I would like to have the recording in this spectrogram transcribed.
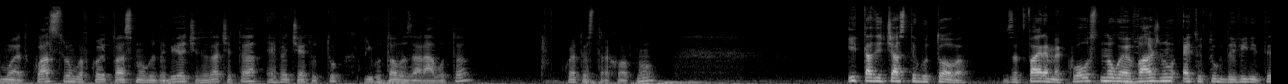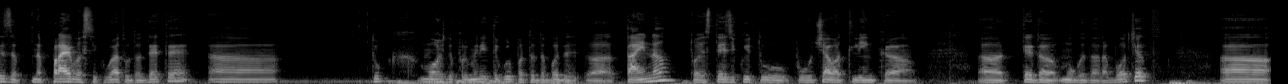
моят класрум, в който аз мога да видя, че задачата е вече ето тук и готова за работа, което е страхотно. И тази част е готова. Затваряме close. Много е важно, ето тук да видите за, на privacy, когато дадете. А, тук може да промените групата да бъде а, тайна, т.е. тези, които получават линка, а, те да могат да работят. А,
